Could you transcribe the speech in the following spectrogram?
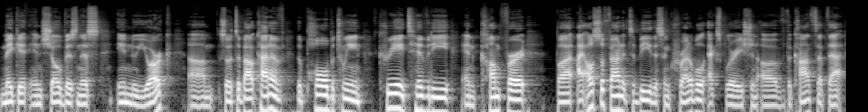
make it in show business in New York. Um, so it's about kind of the pull between creativity and comfort. But I also found it to be this incredible exploration of the concept that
